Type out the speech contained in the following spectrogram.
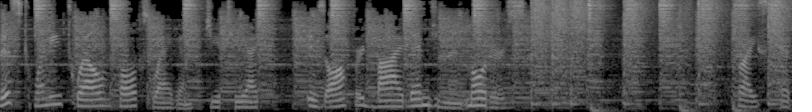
This 2012 Volkswagen GTI is offered by Benjamin Motors. Priced at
